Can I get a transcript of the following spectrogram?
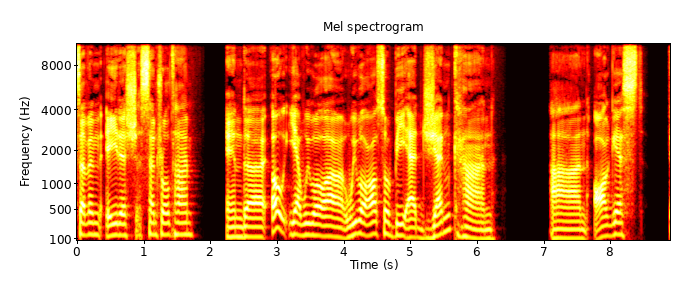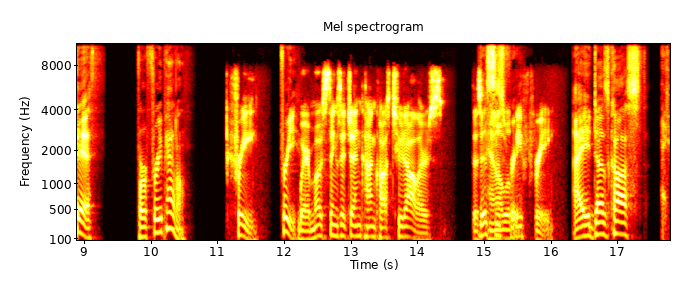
seven eight ish Central Time. And uh, oh yeah, we will uh, we will also be at Gen Con on August fifth for a free panel. Free, Free. where most things at Gen Con cost two dollars. This, This panel is will free. be free. It does cost, I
